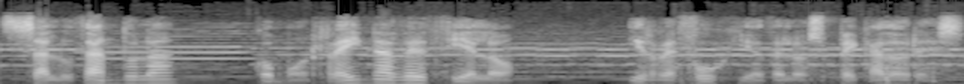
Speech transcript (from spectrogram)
saludándola como Reina del Cielo y refugio de los pecadores.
